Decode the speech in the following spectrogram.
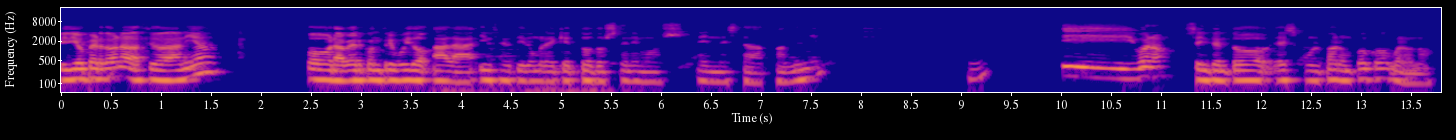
Pidió perdón a la ciudadanía por haber contribuido a la incertidumbre que todos tenemos en esta pandemia. Y bueno, se intentó exculpar un poco, bueno, no,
